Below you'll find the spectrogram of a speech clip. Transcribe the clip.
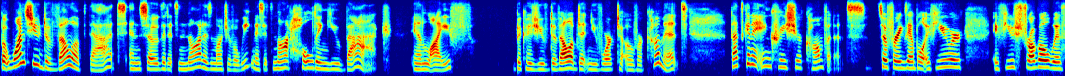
But once you develop that, and so that it's not as much of a weakness, it's not holding you back in life because you've developed it and you've worked to overcome it, that's going to increase your confidence. So for example, if you are if you struggle with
